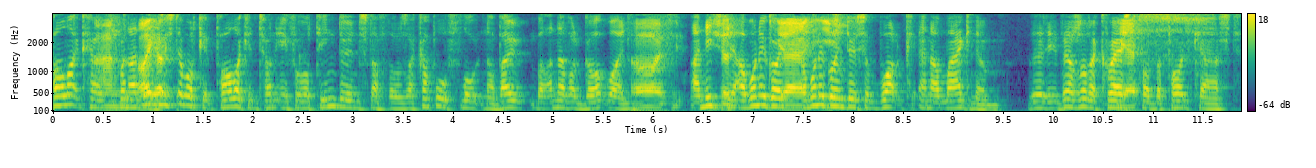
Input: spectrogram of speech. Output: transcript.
Pollock, had, when I did I used to work at Pollock in 2014 doing stuff, there was a couple floating about, but I never got one. Oh, if you, I need should, to. I want to go. Yeah, I want to go and do some work in a Magnum. There's a request yes. for the podcast.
